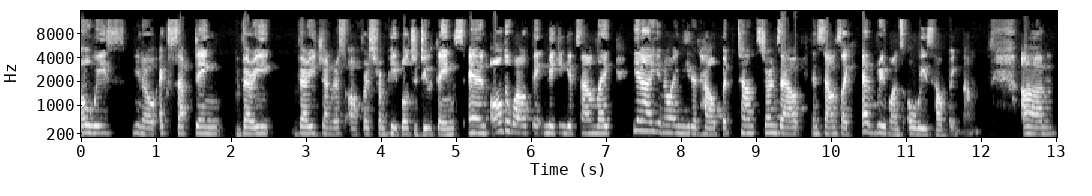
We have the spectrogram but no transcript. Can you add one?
always, you know, accepting very very generous offers from people to do things and all the while th- making it sound like yeah you know i needed help but t- turns out and sounds like everyone's always helping them. Um,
